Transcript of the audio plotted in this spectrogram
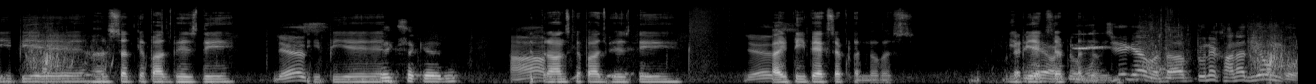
टीपीए हर्षद के पास भेज दी। यस टीपीए एक सेकेंड हाँ। ट्रांस के पास भेज दी। यस भाई टीपी एक्सेप्ट कर लो बस। टीपी एक्सेप्ट कर लो ये क्या बता अब तूने खाना दिया उनको?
